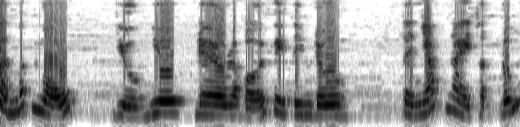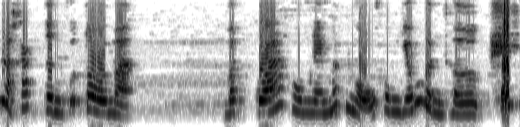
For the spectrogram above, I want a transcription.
lần mất ngủ, dường như đều là bởi vì tìm đường. Tên nhóc này thật đúng là khắc tinh của tôi mà. Bất quá hôm nay mất ngủ không giống bình thường.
